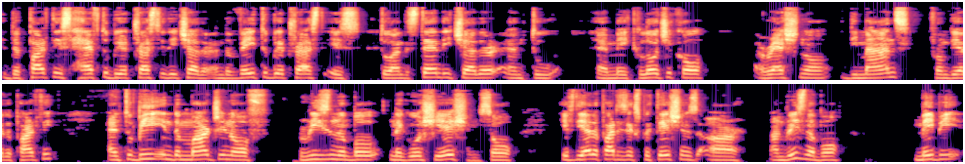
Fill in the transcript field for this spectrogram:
the parties have to be at trust with each other. And the way to be at trust is to understand each other and to uh, make logical, rational demands from the other party and to be in the margin of reasonable negotiation. So if the other party's expectations are unreasonable, maybe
